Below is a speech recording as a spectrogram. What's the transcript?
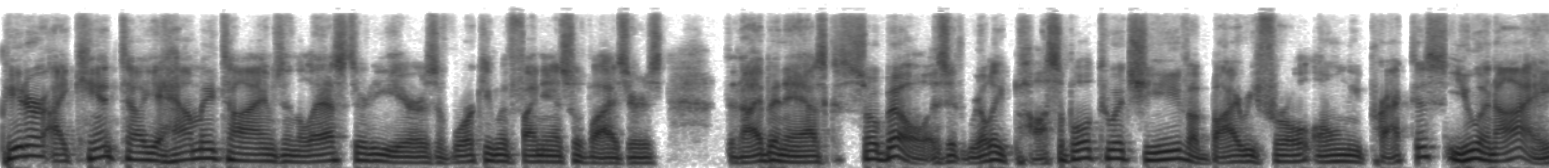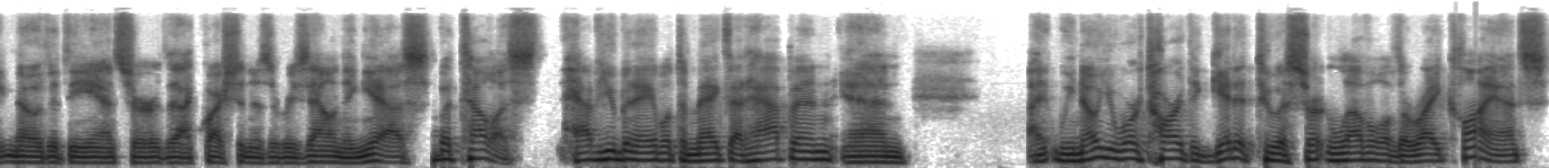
Peter, I can't tell you how many times in the last 30 years of working with financial advisors that I've been asked, So, Bill, is it really possible to achieve a by referral only practice? You and I know that the answer to that question is a resounding yes. But tell us, have you been able to make that happen? And I, we know you worked hard to get it to a certain level of the right clients,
